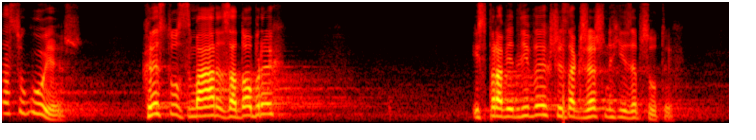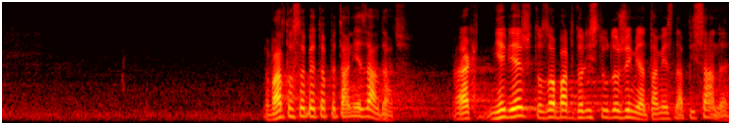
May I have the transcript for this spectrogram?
zasługujesz. Chrystus zmarł za dobrych i sprawiedliwych, czy za grzesznych i zepsutych? No warto sobie to pytanie zadać. A jak nie wiesz, to zobacz do listu do Rzymian, tam jest napisane,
